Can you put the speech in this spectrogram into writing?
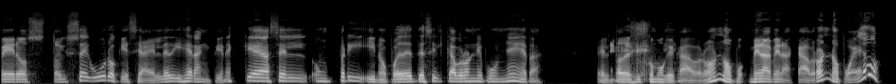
Pero estoy seguro que si a él le dijeran, tienes que hacer un free y no puedes decir cabrón ni puñeta, él va a decir como que cabrón, no, mira, mira, cabrón, no puedo.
